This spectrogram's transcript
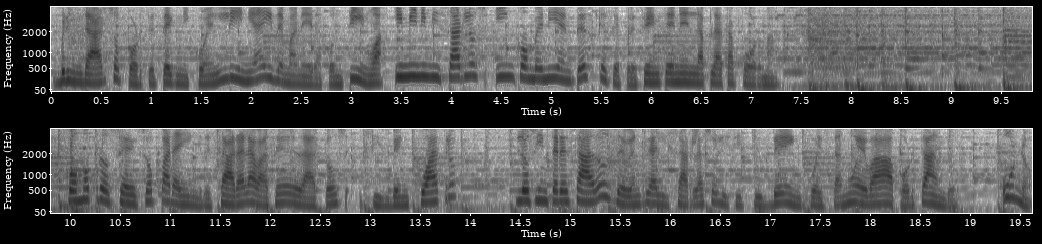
brindar soporte técnico en línea y de manera continua y minimizar los inconvenientes que se presenten en la plataforma. ¿Cómo proceso para ingresar a la base de datos SISBEN 4? Los interesados deben realizar la solicitud de encuesta nueva aportando 1.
